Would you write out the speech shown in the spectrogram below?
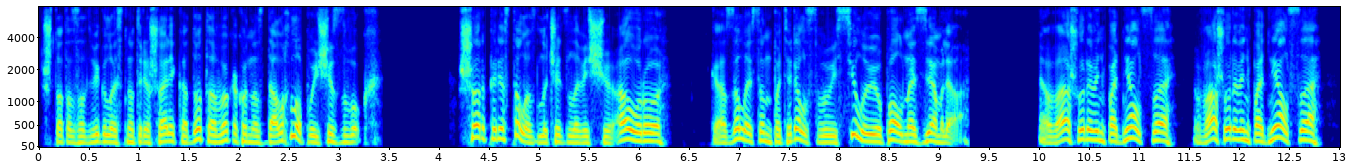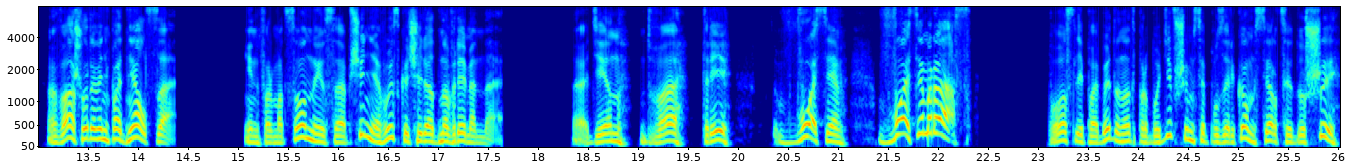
Что-то задвигалось внутри шарика до того, как он издал хлопающий звук. Шар перестал излучать зловещую ауру. Казалось, он потерял свою силу и упал на землю. «Ваш уровень поднялся! Ваш уровень поднялся! Ваш уровень поднялся!» Информационные сообщения выскочили одновременно. Один, два, три, восемь! Восемь раз! После победы над пробудившимся пузырьком сердца и души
